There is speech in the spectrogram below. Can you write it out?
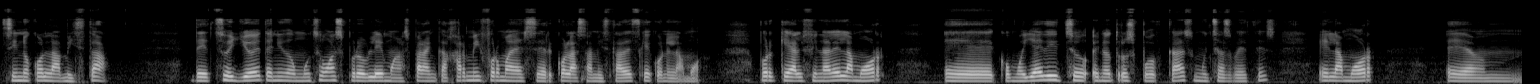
sino con la amistad. De hecho, yo he tenido mucho más problemas para encajar mi forma de ser con las amistades que con el amor. Porque al final el amor, eh, como ya he dicho en otros podcasts muchas veces, el amor em,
